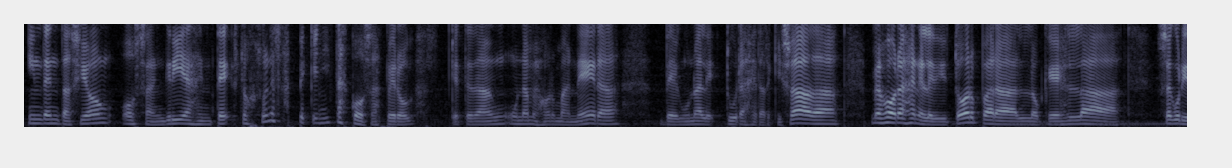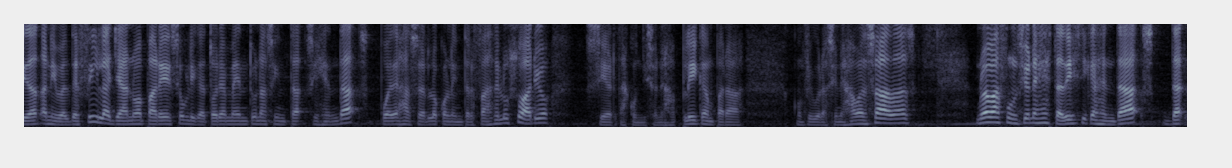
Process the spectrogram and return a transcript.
indentación o sangrías en textos. Son esas pequeñitas cosas, pero que te dan una mejor manera de una lectura jerarquizada. Mejoras en el editor para lo que es la seguridad a nivel de fila. Ya no aparece obligatoriamente una sintaxis en DAX. Puedes hacerlo con la interfaz del usuario. Ciertas condiciones aplican para configuraciones avanzadas. Nuevas funciones estadísticas en DAX, DAT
